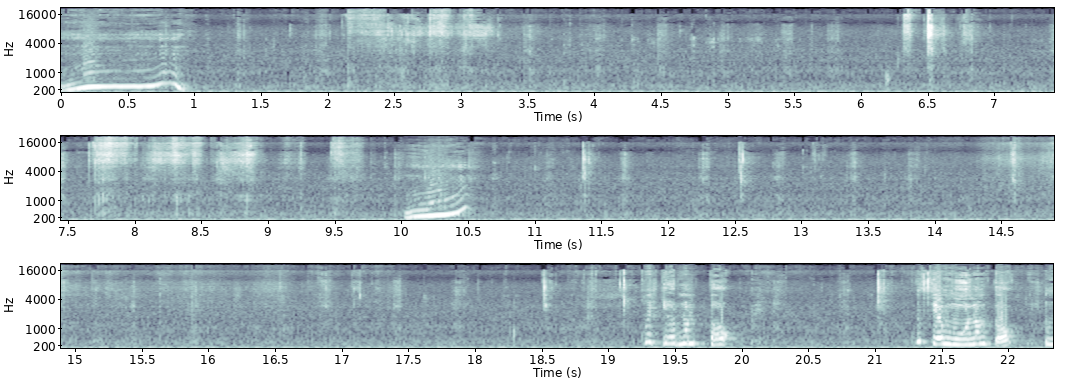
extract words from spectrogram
อืมอืมก๋วยเตี๋ยวน้ำตกก๋วยเตี๋ยวหมูน้ำตก อื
